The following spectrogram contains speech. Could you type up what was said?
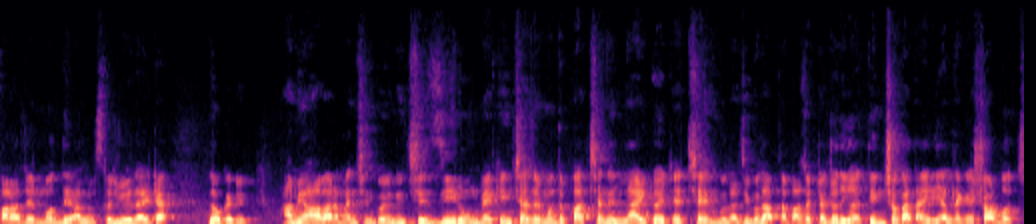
ফারাজের মধ্যে আলরসনা জুয়েলারিটা লোকেটেড আমি আবার মেনশন করে নিচ্ছি জিরো মেকিং চার্জের মধ্যে পাচ্ছেন লাইট ওয়েটের চেনগুলো যেগুলো আপনার বাজেটটা যদি হয় তিনশো কাতা এরিয়াল থেকে সর্বোচ্চ,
